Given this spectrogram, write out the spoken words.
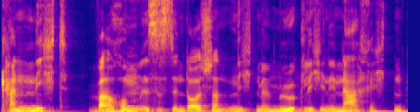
kann nicht Warum ist es in Deutschland nicht mehr möglich, in den Nachrichten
